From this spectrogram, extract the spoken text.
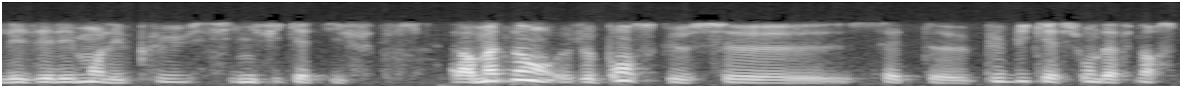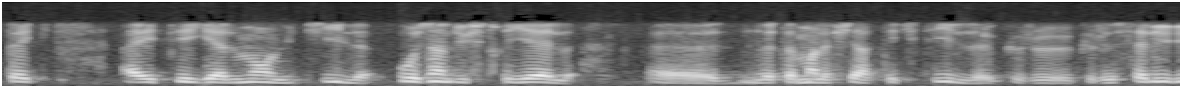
les éléments les plus significatifs. Alors maintenant, je pense que ce, cette publication d'AFNORSPEC a été également utile aux industriels euh, notamment la filière textile que je, que je salue,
